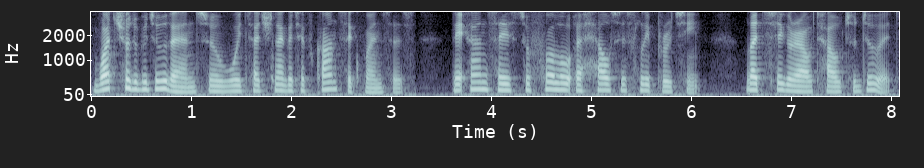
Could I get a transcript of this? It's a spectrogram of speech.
What should we do then to avoid such negative consequences? The answer is to follow a healthy sleep routine. Let's figure out how to do it.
